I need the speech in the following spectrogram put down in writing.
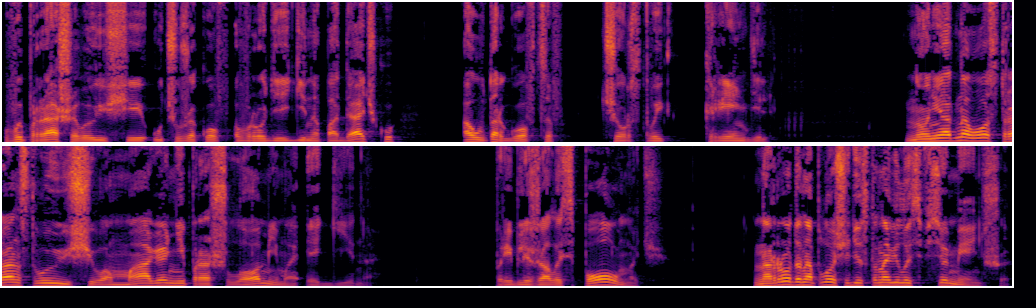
выпрашивающие у чужаков вроде Егина подачку, а у торговцев черствый крендель. Но ни одного странствующего мага не прошло мимо Эгина. Приближалась полночь. Народа на площади становилось все меньше.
